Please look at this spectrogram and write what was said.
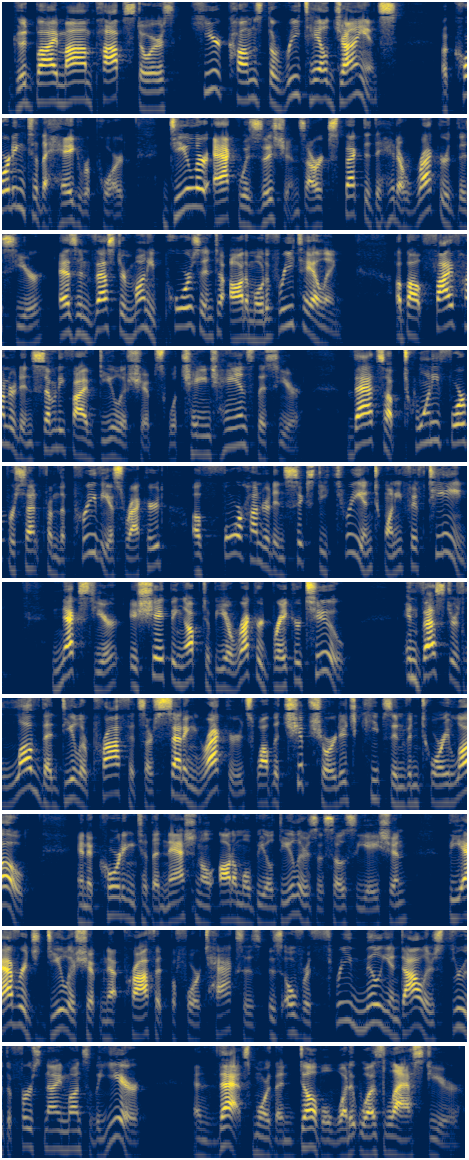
Goodbye, mom pop stores. Here comes the retail giants. According to the Haig report, dealer acquisitions are expected to hit a record this year as investor money pours into automotive retailing. About 575 dealerships will change hands this year. That's up 24% from the previous record of 463 in 2015. Next year is shaping up to be a record breaker, too. Investors love that dealer profits are setting records while the chip shortage keeps inventory low. And according to the National Automobile Dealers Association, the average dealership net profit before taxes is over $3 million through the first nine months of the year, and that's more than double what it was last year.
